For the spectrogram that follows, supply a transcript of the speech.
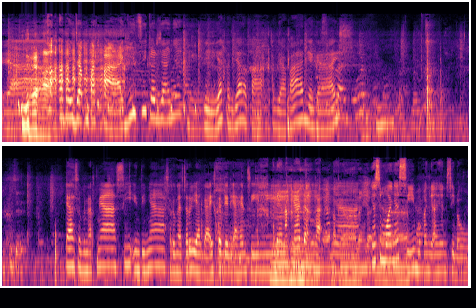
Ya. kok sampai jam 4 pagi sih kerjanya Iya kerja apa? Kerja apaan ya guys? Hmm. Ya sebenarnya sih intinya seru nggak seru ya guys kerja di agensi ini. ada enaknya ada Hmm, enggaknya enaknya, ada enggaknya. ya semuanya sih bukan di agensi doang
